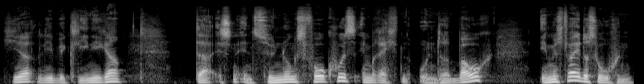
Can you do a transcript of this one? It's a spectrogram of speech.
hier, liebe Kliniker, da ist ein Entzündungsfokus im rechten Unterbauch. Ihr müsst weitersuchen.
